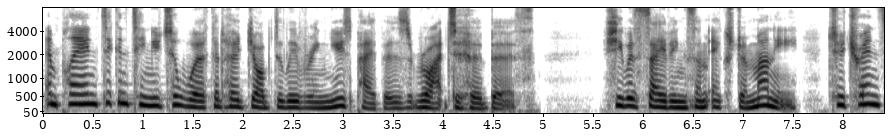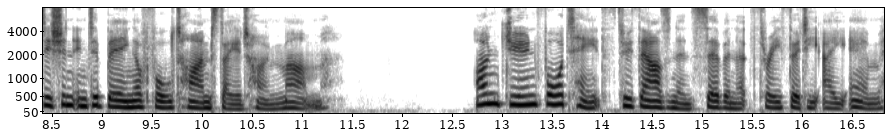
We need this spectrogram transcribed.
and planned to continue to work at her job delivering newspapers right to her birth. She was saving some extra money to transition into being a full-time stay-at-home mum. On June 14, 2007 at 3:30 a.m.,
